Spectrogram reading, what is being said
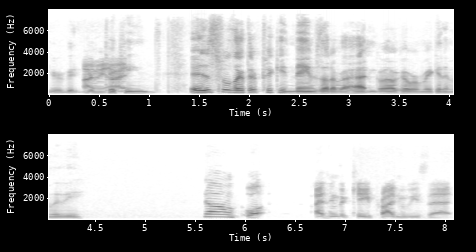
you're, you're I mean, I- picking, it just feels like they're picking names out of a hat and going, okay, we're making a movie. No, well, I think the Kitty Pryde movie's that,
